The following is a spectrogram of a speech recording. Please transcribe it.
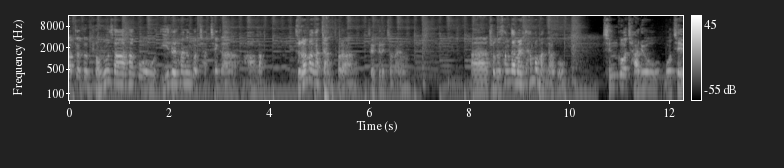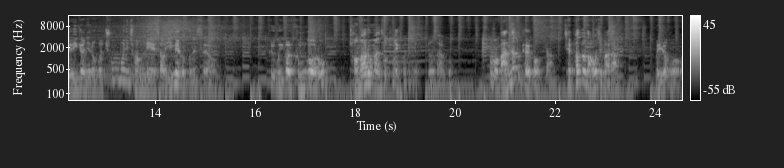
아까 그 변호사하고 일을 하는 것 자체가 아, 막 드라마 같지 않더라. 제가 그랬잖아요. 아, 저는 상담할 때 한 번 만나고 증거, 자료, 뭐 제 의견 이런 걸 충분히 정리해서 이메일로 보냈어요. 그리고 이걸 근거로 전화로만 소통했거든요. 변호사하고. 그럼 뭐 만나도 별거 없다. 재판도 나오지 마라. 뭐 이런 거.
